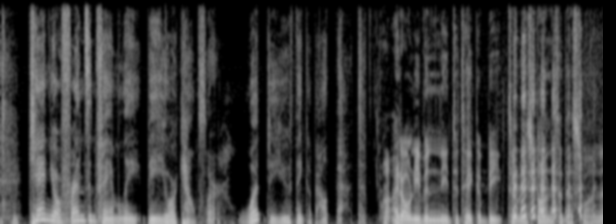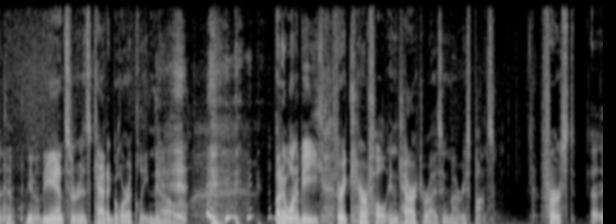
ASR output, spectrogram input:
Mm-hmm. Can your friends and family be your counselor? What do you think about that? I don't even need to take a beat to respond to this one. Uh, You know, the answer is categorically no. but I want to be very careful in characterizing my response. First, uh,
